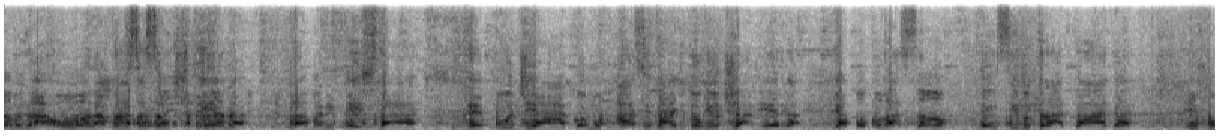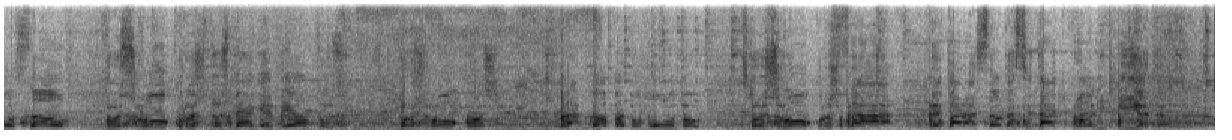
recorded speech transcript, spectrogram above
estamos na rua, na Praça Pena, para manifestar, repudiar como a cidade do Rio de Janeiro e a população tem sido tratada em função dos lucros dos mega eventos, dos lucros para a Copa do Mundo, dos lucros para a preparação da cidade para a Olimpíada.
